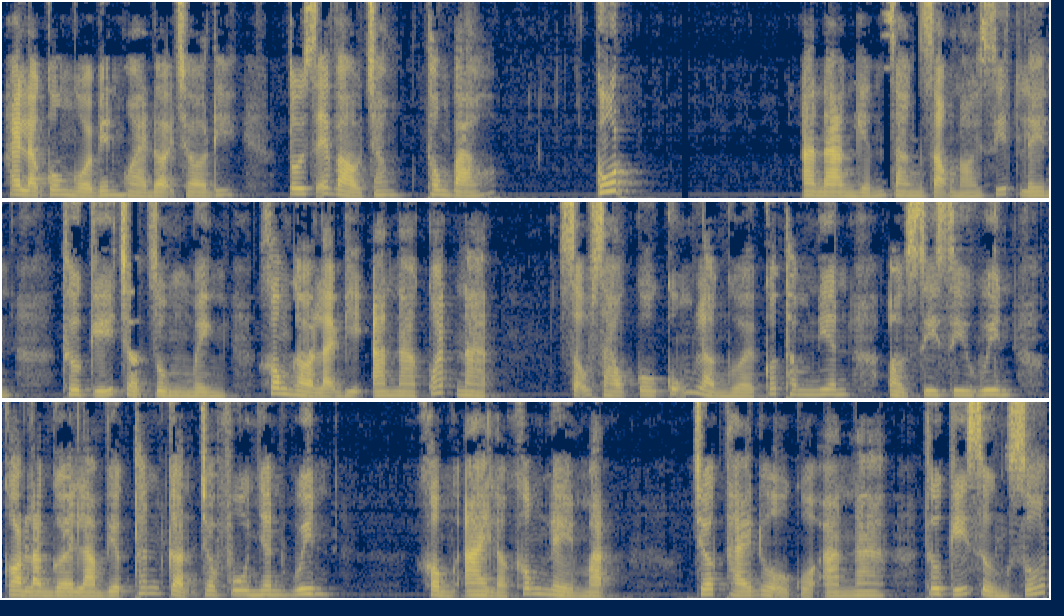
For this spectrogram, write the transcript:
Hay là cô ngồi bên ngoài đợi chờ đi. Tôi sẽ vào trong, thông báo. Cút! Anna nghiến răng giọng nói rít lên. Thư ký chợt dùng mình, không ngờ lại bị Anna quát nạt. Dẫu sao cô cũng là người có thâm niên ở CC Win, còn là người làm việc thân cận cho phu nhân Win. Không ai là không nề mặt Trước thái độ của Anna, thư ký sừng sốt,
